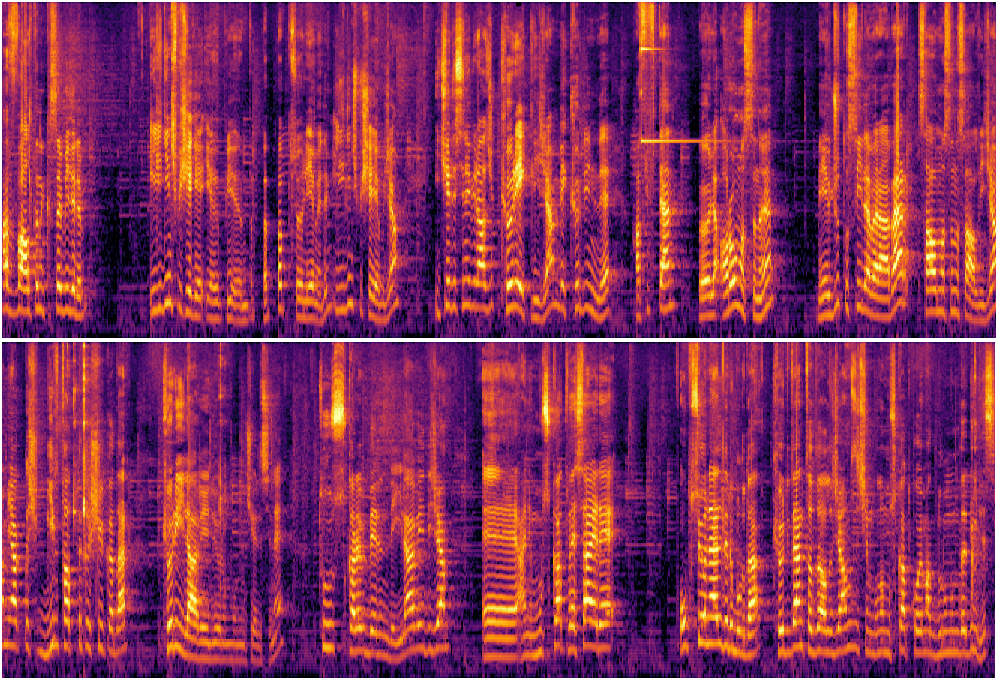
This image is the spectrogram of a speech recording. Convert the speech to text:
Hafif altını kısabilirim. İlginç bir şey yapıyorum. Söyleyemedim. İlginç bir şey yapacağım. İçerisine birazcık köri ekleyeceğim ve körinin de hafiften böyle aromasını mevcut ısıyla beraber salmasını sağlayacağım. Yaklaşık bir tatlı kaşığı kadar köri ilave ediyorum bunun içerisine. Tuz, karabiberini de ilave edeceğim. Ee, hani muskat vesaire opsiyoneldir burada. Köriden tadı alacağımız için buna muskat koymak durumunda değiliz.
